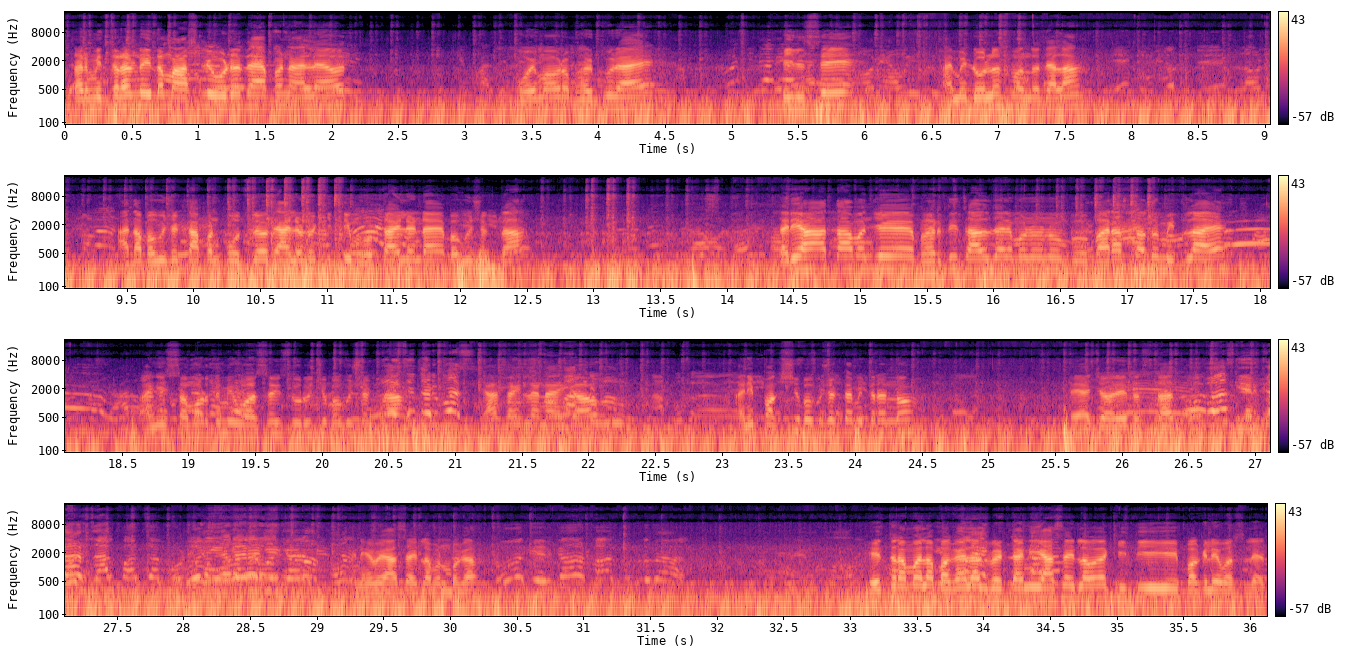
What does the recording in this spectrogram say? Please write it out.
तर मित्रांनो इथं मासली ओढत आहे. आपण आले आहोत. मोयमावर भरपूर आहे. पिलसे आम्ही डोलस म्हणतो त्याला. आता बघू शकता आपण पोचलो त्या आयलंडवर किती मोठा आयलंड आहे बघू शकता. तरी हा आता म्हणजे भरती चालू झाली म्हणून बराचसा तो मिटला आहे. आणि समोर तुम्ही वसई सुरूची बघू शकता. या साईडला नायगाव. आणि पक्षी बघू शकता मित्रांनो. याच्यावर येत असतात. आणि हे या साईडला पण बघा. हे तर आम्हाला बघायलाच भेटतं. आणि या साईडला बघा किती बगले बसलेत.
